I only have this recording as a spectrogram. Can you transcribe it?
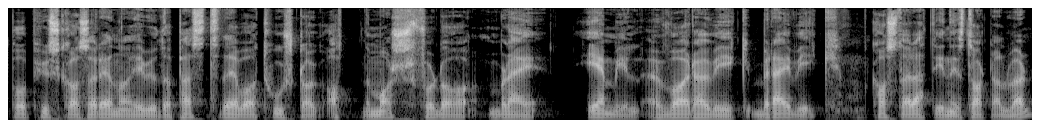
på Puskas Arena i Budapest. Det var torsdag 18.3, for da ble Emil Varavik Breivik kasta rett inn i startelveren.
